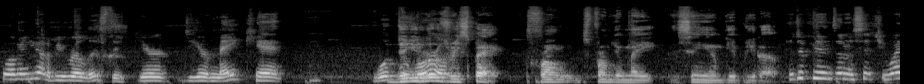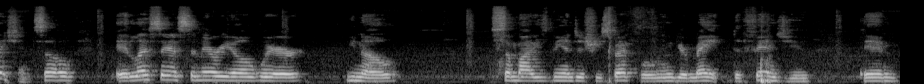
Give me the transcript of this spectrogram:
Well, I mean, you got to be realistic. Your your mate can't whoop Do you world. lose respect from from your mate seeing him get beat up? It depends on the situation. So and let's say a scenario where, you know, somebody's being disrespectful and your mate defends you and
